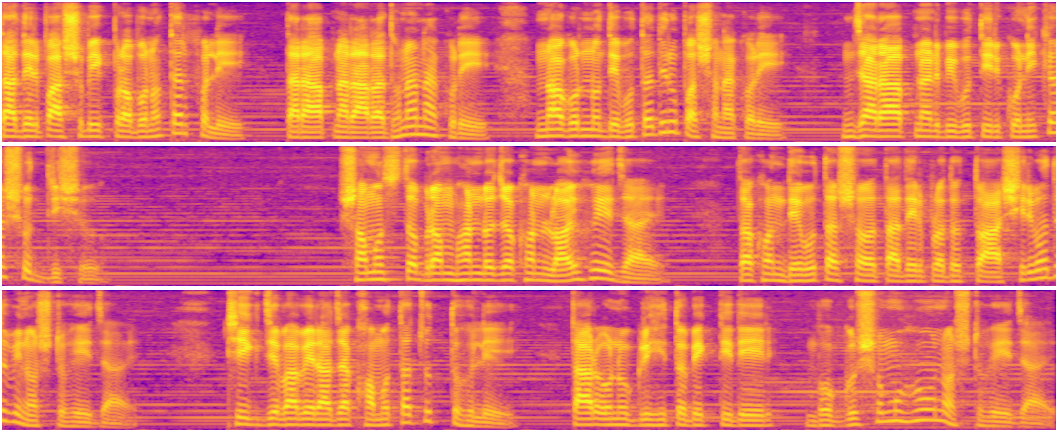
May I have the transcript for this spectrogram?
তাদের পাশবিক প্রবণতার ফলে তারা আপনার আরাধনা না করে, নগণ্য দেবতাদের উপাসনা করে, যারা আপনার বিভূতির কণিকা সদৃশ। সমস্ত ব্রহ্মাণ্ড যখন লয় হয়ে যায় তখন দেবতা সহ তাদের প্রদত্ত আশীর্বাদও বিনষ্ট হয়ে যায়। ঠিক যেভাবে রাজা ক্ষমতাচ্যুত হলে, তার অনুগৃহীত ব্যক্তিদের ভোগ্যসমূহও নষ্ট হয়ে যায়।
